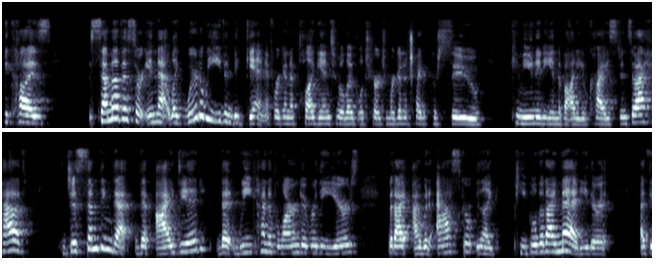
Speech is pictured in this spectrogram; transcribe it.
because some of us are in that like where do we even begin if we're going to plug into a local church and we're going to try to pursue community in the body of Christ? And so I have just something that that I did that we kind of learned over the years but I I would ask like people that I met either at, at the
